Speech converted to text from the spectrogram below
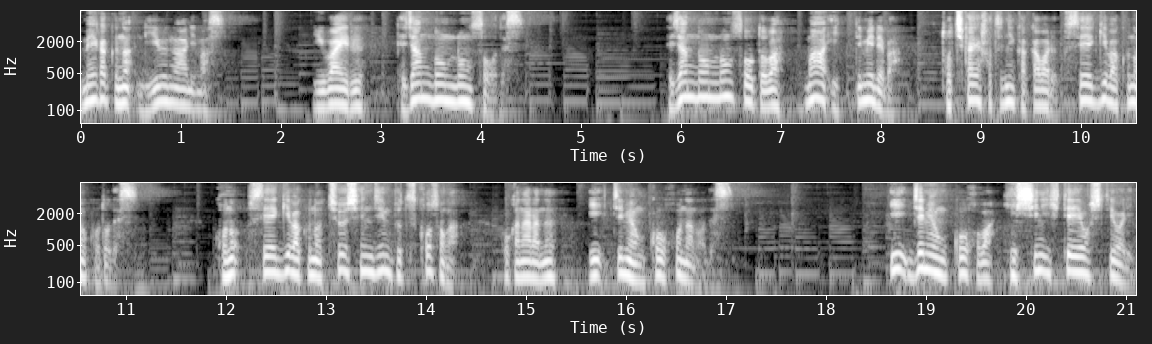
明確な理由があります。いわゆるテジャンドン論争です。テジャンドン論争とは、まあ言ってみれば、土地開発に関わる不正疑惑のことです。この不正疑惑の中心人物こそが、他ならぬイ・ジェミョン候補なのです。イ・ジェミョン候補は必死に否定をしており、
